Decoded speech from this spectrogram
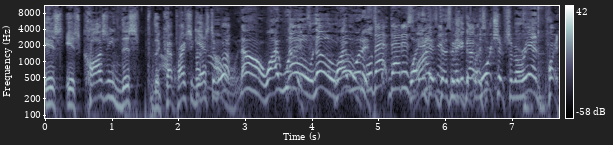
is is causing this the cu- price of gas to go up. No, why would no, it? No, Why no. would it? Well, that that is why it doesn't make you the got warships from Iran. part-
